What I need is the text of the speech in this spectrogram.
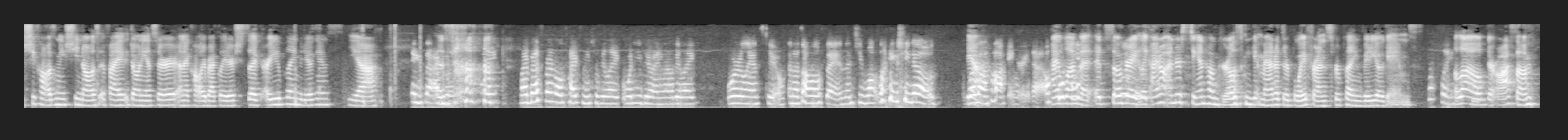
she calls me, she knows if I don't answer and I call her back later, she's like, "Are you playing video games?" Yeah. Exactly. So, My best friend will text me. She'll be like, "What are you doing?" And I'll be like, "Borderlands 2," and that's all I'll say. And then she won't like she knows we're Yeah. not talking right now. I love it. It's so great. Like I don't understand how girls can get mad at their boyfriends for playing video games. Exactly. Hello, they're awesome.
